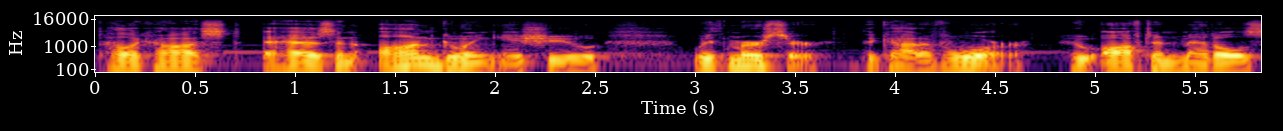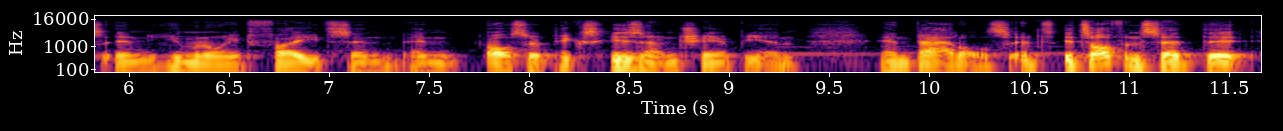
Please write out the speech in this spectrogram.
Pelicost has an ongoing issue with Mercer, the god of war, who often meddles in humanoid fights and, and also picks his own champion in battles. It's, it's often said that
